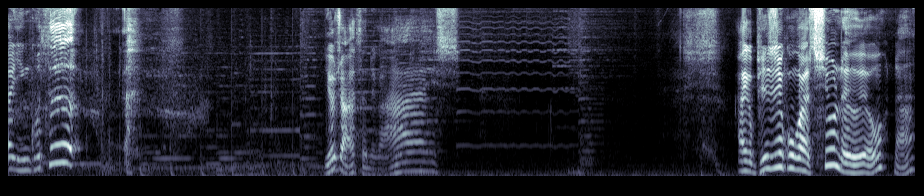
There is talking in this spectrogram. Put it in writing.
간다 인코스 이럴 줄 알았어 내가. 아이씨. 아 이거 비즈고가 쉬울래요 나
